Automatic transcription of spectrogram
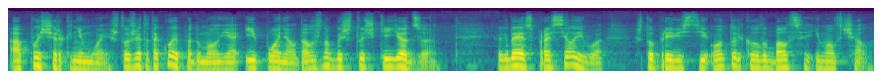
а почерк не мой. Что же это такое, подумал я, и понял, должно быть штучки Йодзо. Когда я спросил его, что привезти, он только улыбался и молчал.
